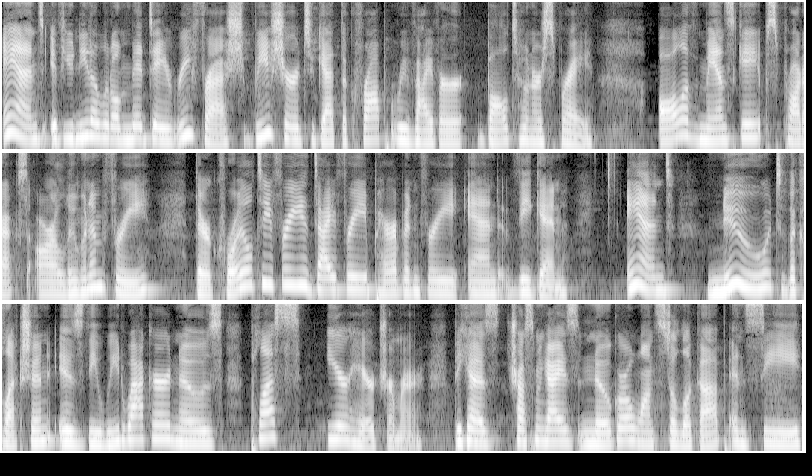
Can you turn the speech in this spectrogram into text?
And if you need a little midday refresh, be sure to get the Crop Reviver Ball Toner Spray. All of Manscaped's products are aluminum free, they're cruelty free, dye free, paraben free, and vegan. And New to the collection is the Weed Whacker Nose Plus Ear Hair Trimmer. Because trust me, guys, no girl wants to look up and see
